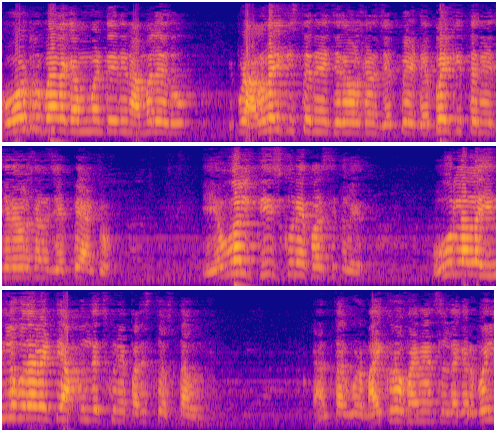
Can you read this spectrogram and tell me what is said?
కోటి రూపాయలకు అమ్మంటే నేను అమ్మలేదు. ఇప్పుడు అరవైకి ఇస్తేనే జరవలకని చెప్పే డెబ్బైకి ఇస్తేనే జరవలకని చెప్పే అంటూ. ఎవరు తీసుకునే పరిస్థితి లేదు. ఊర్లలో ఇండ్లు కుదబెట్టి అప్పులు తెచ్చుకునే పరిస్థితి వస్తా ఉంది. అంతా కూడా మైక్రో ఫైనాన్స్ల దగ్గర పోయి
